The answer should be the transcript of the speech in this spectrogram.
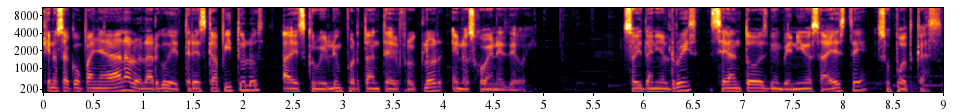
que nos acompañarán a lo largo de tres capítulos a descubrir lo importante del folclore en los jóvenes de hoy. Soy Daniel Ruiz, sean todos bienvenidos a este, su podcast.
